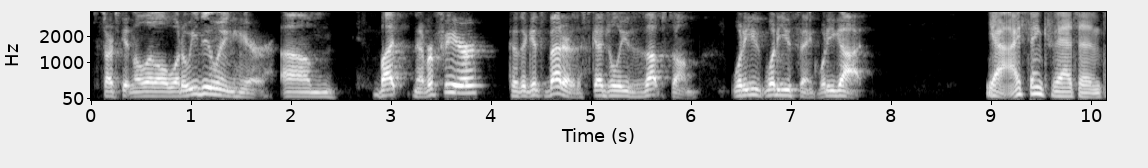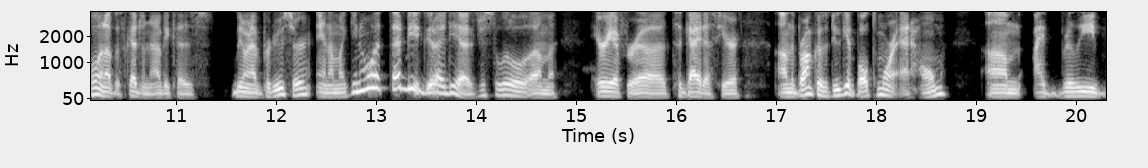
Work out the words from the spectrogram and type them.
Starts getting a little, what are we doing here? Um, but never fear, because it gets better. The schedule eases up some. What do you What do you think? What do you got? Yeah, I think that uh, I'm pulling up the schedule now because we don't have a producer, and I'm like, you know what, that'd be a good idea. Just a little um, area for uh, to guide us here. Um, the Broncos do get Baltimore at home. Um, I really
